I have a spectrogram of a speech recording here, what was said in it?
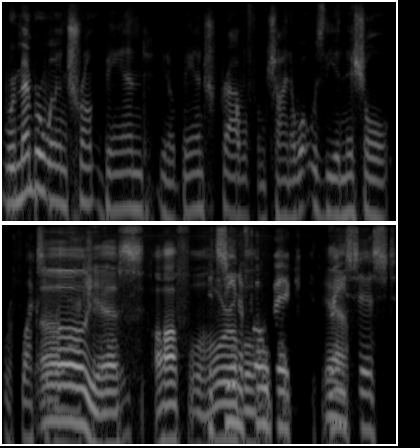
remember when Trump banned, you know, banned travel from China? What was the initial reflexive Oh? Was yes, awful, it's horrible. xenophobic, it's Yeah. racist.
